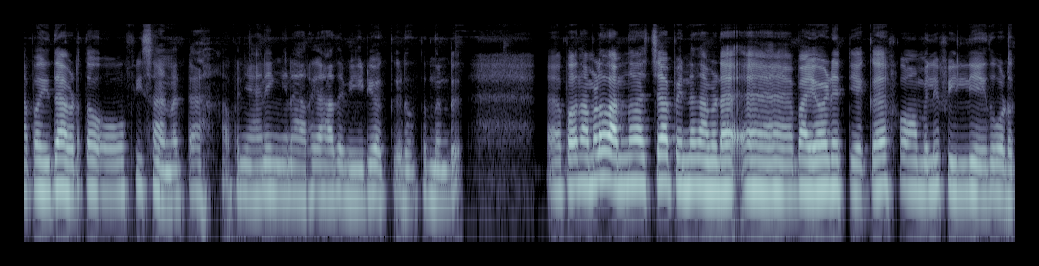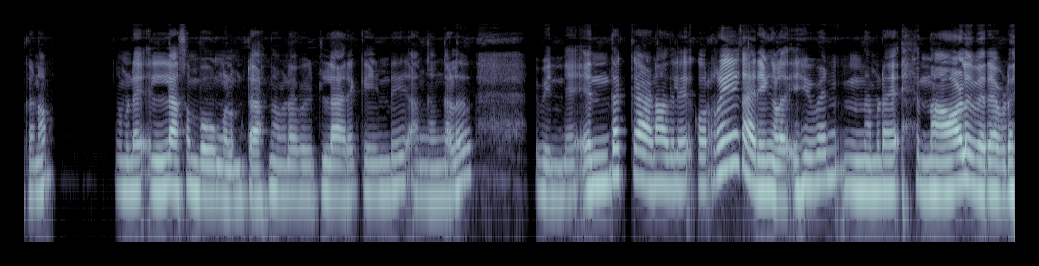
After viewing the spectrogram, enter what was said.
അപ്പോൾ ഇത് അവിടുത്തെ ഓഫീസാണ് കേട്ടോ. അപ്പോൾ ഞാനിങ്ങനെ അറിയാതെ വീഡിയോ ഒക്കെ എടുക്കുന്നുണ്ട്. അപ്പോൾ നമ്മൾ വന്നു വച്ചാൽ പിന്നെ നമ്മുടെ ബയോഡേറ്റയൊക്കെ ഫോമിൽ ഫില്ല് ചെയ്ത് കൊടുക്കണം. നമ്മുടെ എല്ലാ സംഭവങ്ങളും കേട്ടോ നമ്മുടെ വീട്ടിൽ ആരൊക്കെയുണ്ട് അംഗങ്ങൾ പിന്നെ എന്തൊക്കെയാണോ അതിൽ കുറേ കാര്യങ്ങൾ ഈവൻ നമ്മുടെ നാൾ വരെ അവിടെ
